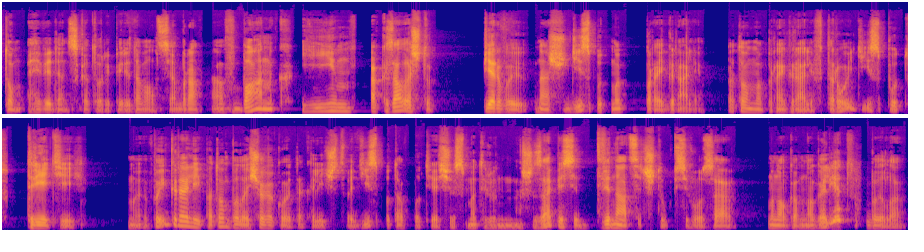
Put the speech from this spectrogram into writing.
том evidence, который передавался обратно в банк. И оказалось, что первый наш диспут мы проиграли. Потом мы проиграли второй диспут, третий мы выиграли, и потом было еще какое-то количество диспутов. Вот я сейчас смотрю на наши записи, 12 штук всего за много-много лет было,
